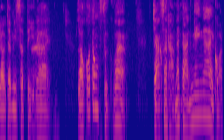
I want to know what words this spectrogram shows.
เราจะมีสติได้ เราก็ต้องฝึกว่าจากสถานการณ์ง่าย ๆ ก่อน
